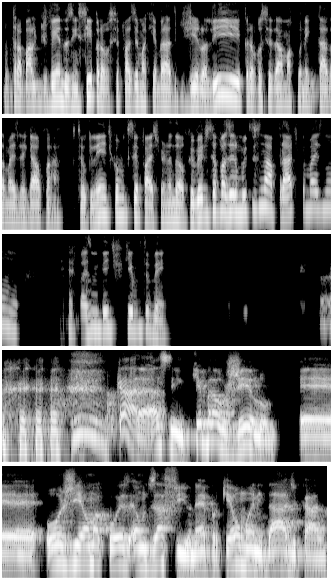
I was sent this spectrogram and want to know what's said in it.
no trabalho de vendas em si, para você fazer uma quebrada de gelo ali, para você dar uma conectada mais legal com, a, com o seu cliente? Como que você faz, Fernandão? Eu vejo você fazendo muito isso na prática, mas não, mas não identifiquei muito bem. Cara, assim, quebrar o gelo é, hoje é uma coisa, é um desafio, né? Porque a humanidade, cara,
